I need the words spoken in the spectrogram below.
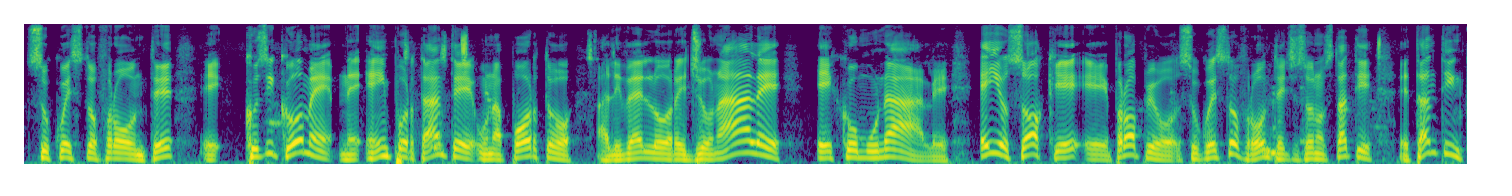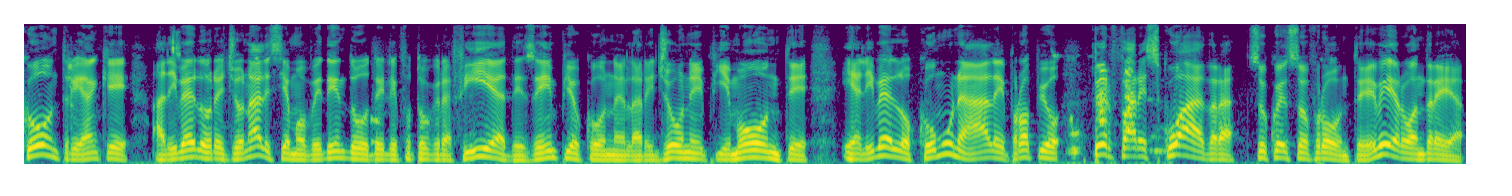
su questo fronte, e così come è importante un apporto a livello regionale e comunale. E io so che eh, proprio su questo fronte ci sono stati eh, tanti incontri anche a livello regionale, stiamo vedendo delle fotografie ad esempio con la regione Piemonte e a livello comunale proprio per fare squadra su questo fronte. È vero Andrea?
